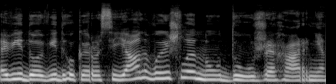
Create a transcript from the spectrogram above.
Відео відгуки росіян вийшли ну дуже гарні.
